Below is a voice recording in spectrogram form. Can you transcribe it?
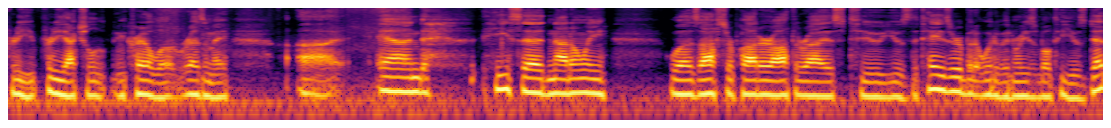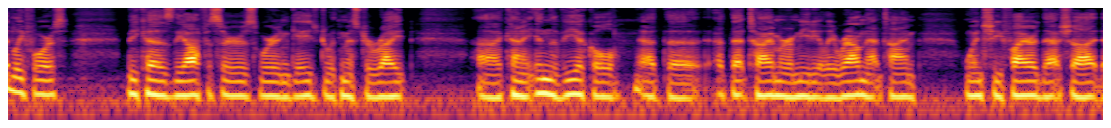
pretty pretty actual incredible resume, uh, and he said not only was Officer Potter authorized to use the taser, but it would have been reasonable to use deadly force because the officers were engaged with Mr. Wright uh, kind of in the vehicle at the at that time or immediately around that time when she fired that shot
